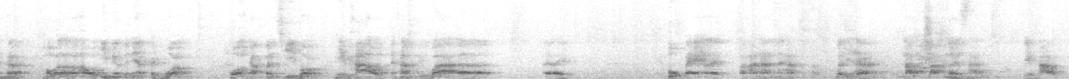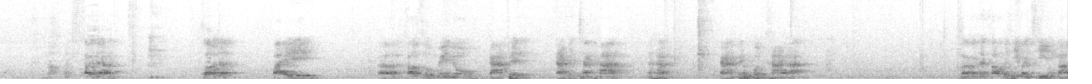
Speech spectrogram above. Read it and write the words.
นะครับ เพราะว่าเราต้องเอาอีเมลตัวเนี้ยไปพ่วงพ่วงกับบัญชีพวก PayPal นะครับ หรือว่าเอ่ออะไรบุ๊กแบงอะไรประมาณนั้นนะครับ เพื่อที่จะรับรับเงินผ่าน PayPal เราจะเราจะไปเอ่อเข้าสู่เมนูการเป็นการเป็นช่างภาพนะครับ การเป็นคนขายละ เราก็จะเข้าไปที่บัญชีของเรา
